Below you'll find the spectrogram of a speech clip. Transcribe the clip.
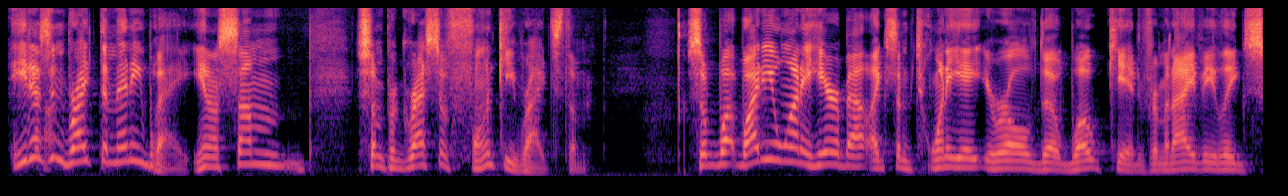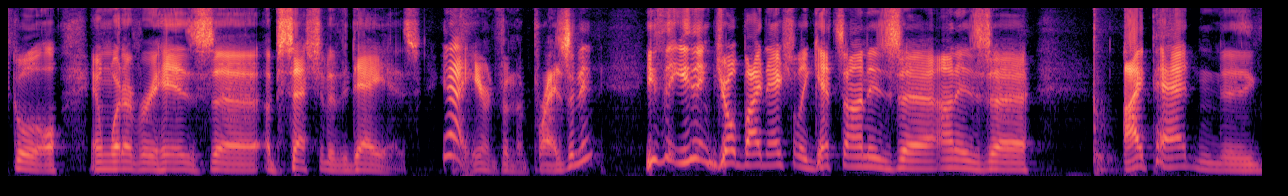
he doesn't write them anyway. You know, some some progressive flunky writes them. So what, why do you want to hear about like some 28 year old uh, woke kid from an Ivy League school and whatever his uh, obsession of the day is? You're not hearing from the president. You think you think Joe Biden actually gets on his uh, on his uh, iPad and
